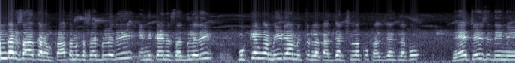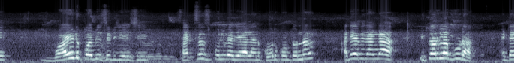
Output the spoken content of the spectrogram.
అందరి సహకారం ప్రాథమిక సభ్యులది ఎన్నికైన సభ్యులది ముఖ్యంగా మీడియా మిత్రులకు అధ్యక్షులకు ప్రెసిడెంట్లకు దయచేసి దీన్ని వైడ్ పబ్లిసిటీ చేసి సక్సెస్ఫుల్గా చేయాలని కోరుకుంటున్నా. అదేవిధంగా ఇతరులకు కూడా అంటే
